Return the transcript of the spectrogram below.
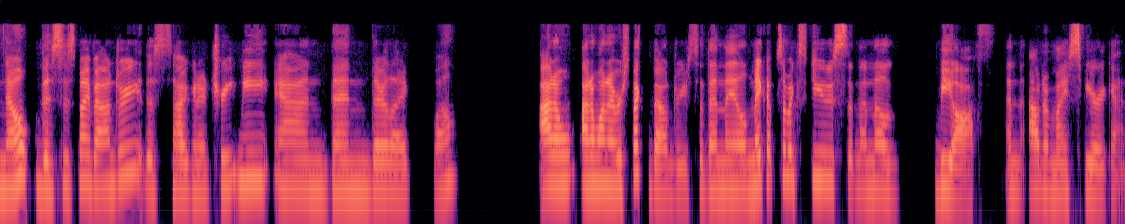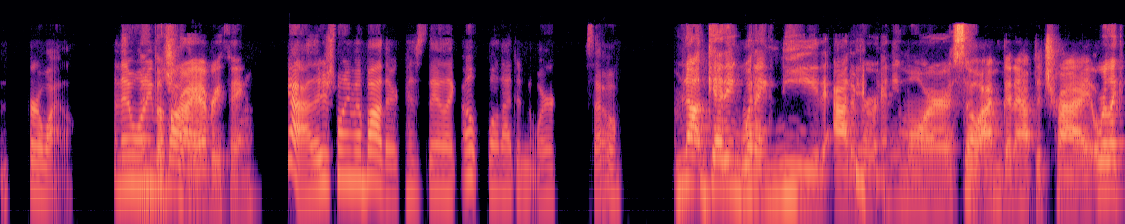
nope, this is my boundary. This is how you're going to treat me. And then they're like, well, I don't, I don't want to respect the boundaries. So then they'll make up some excuse and then they'll be off and out of my sphere again for a while. And they won't even they'll try everything. Yeah, they just won't even bother because they're like, oh, well, that didn't work. So I'm not getting what I need out of her anymore. So I'm going to have to try. Or like,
